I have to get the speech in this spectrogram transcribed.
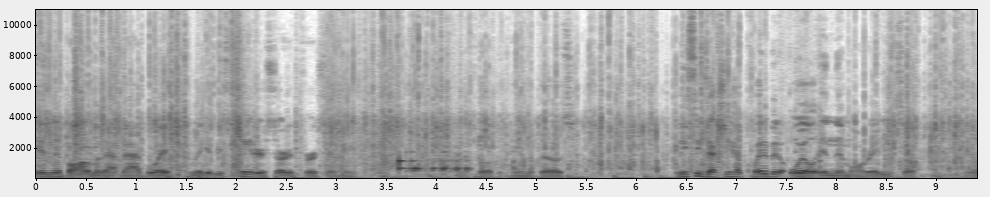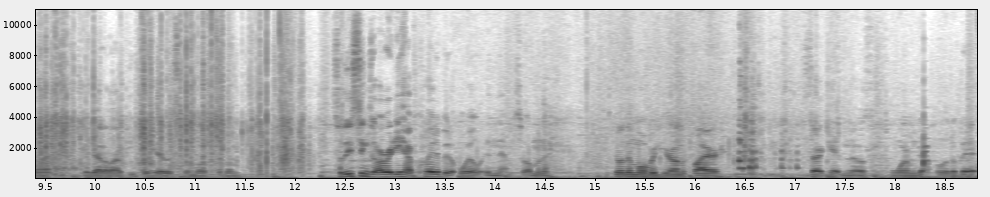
in the bottom of that bad boy. I'm gonna get these taters started first, I think. Fill up the pan with those. And these things actually have quite a bit of oil in them already, so you know what? We got a lot of people here, let's go most of them. So these things already have quite a bit of oil in them. So I'm gonna throw them over here on the fire, start getting those warmed up a little bit.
